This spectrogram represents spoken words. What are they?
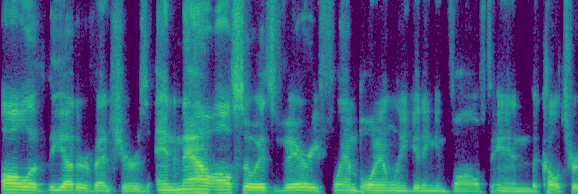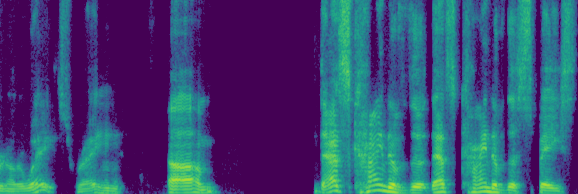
all of the other ventures, and now also is very flamboyantly getting involved in the culture in other ways, right? Mhm. Um, that's kind of the that's kind of the space.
